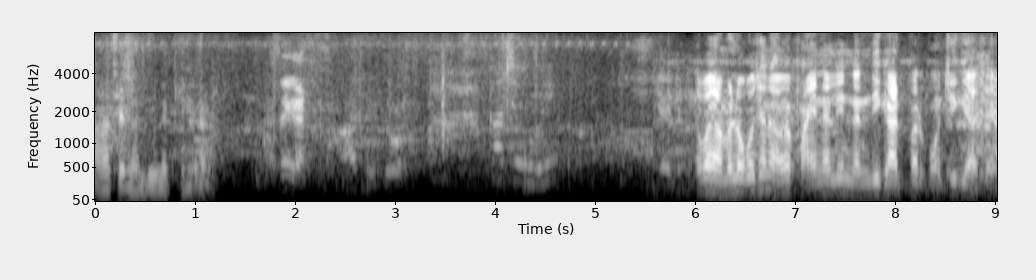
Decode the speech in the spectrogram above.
આ છે નદીના કિનારા. તો ભાઈ, અમે લોકો છે ને હવે ફાઇનલી નંદી ઘાટ પર પહોંચી ગયા છે.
